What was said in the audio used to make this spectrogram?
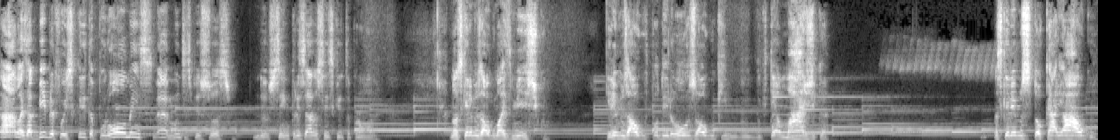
Ah, mas a Bíblia foi escrita por homens. É, muitas pessoas, sim, precisava ser escrita por um homem. Nós queremos algo mais místico. Queremos algo poderoso, algo que, que tenha mágica. Nós queremos tocar em algo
